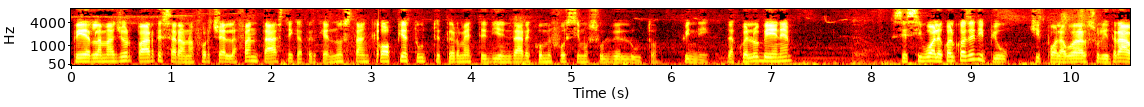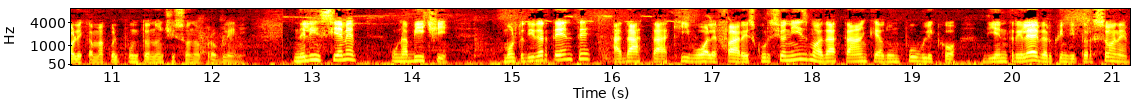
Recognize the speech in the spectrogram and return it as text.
Per la maggior parte sarà una forcella fantastica perché non stanca, coppia tutto e permette di andare come fossimo sul velluto. Quindi da quello bene. Se si vuole qualcosa di più, ci può lavorare sull'idraulica, ma a quel punto non ci sono problemi. Nell'insieme, una bici molto divertente, adatta a chi vuole fare escursionismo, adatta anche ad un pubblico di entry level, quindi persone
